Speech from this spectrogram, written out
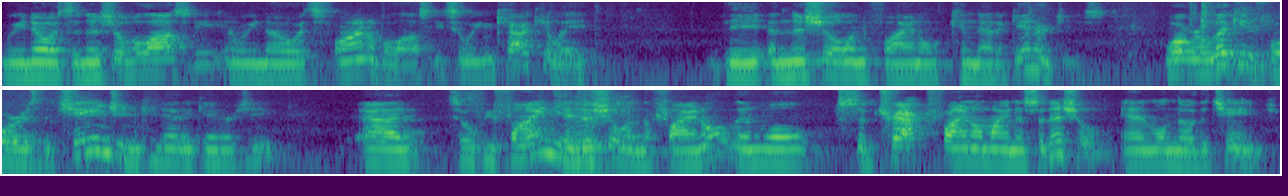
we know its initial velocity, and we know its final velocity, so we can calculate the initial and final kinetic energies. What we're looking for is the change in kinetic energy. And so if we find the initial and the final, then we'll subtract final minus initial, and we'll know the change.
